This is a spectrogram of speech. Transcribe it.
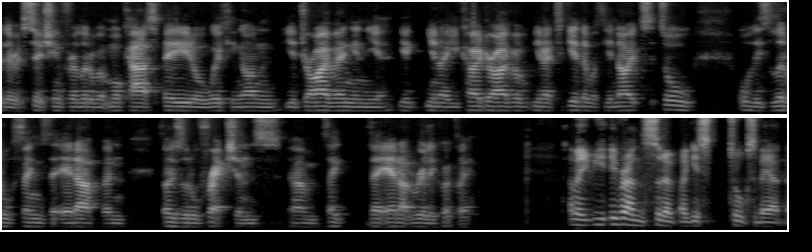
whether it's searching for a little bit more car speed or working on your driving and your, your you know your co-driver you know together with your notes it's all all these little things that add up and those little fractions um, they they add up really quickly I mean, everyone sort of, I guess, talks about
